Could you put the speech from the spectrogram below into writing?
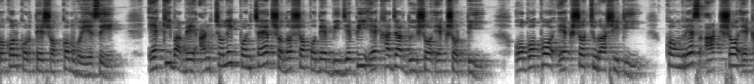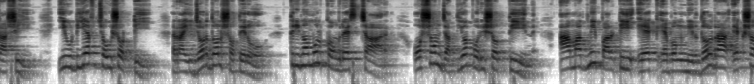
দখল করতে সক্ষম হয়েছে। একইভাবে আঞ্চলিক পঞ্চায়েত সদস্য পদে বিজেপি এক হাজার দুইশো একষট্টি, অগপ একশো চুরাশিটি কংগ্রেস আটশো একাশি, ইউডিএফ চৌষট্টি, রাইজর দল সতেরো, তৃণমূল কংগ্রেস চার, অসম জাতীয় পরিষদ তিন, আম আদমি পার্টি এক এবং নির্দলরা একশো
